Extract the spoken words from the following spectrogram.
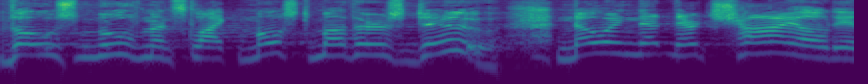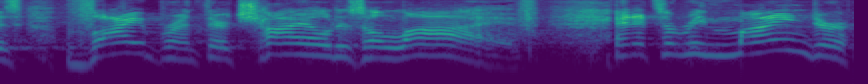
those movements like most mothers do, knowing that their child is vibrant, their child is alive. And it's a reminder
